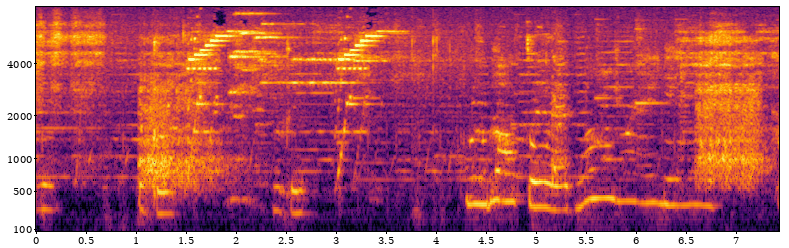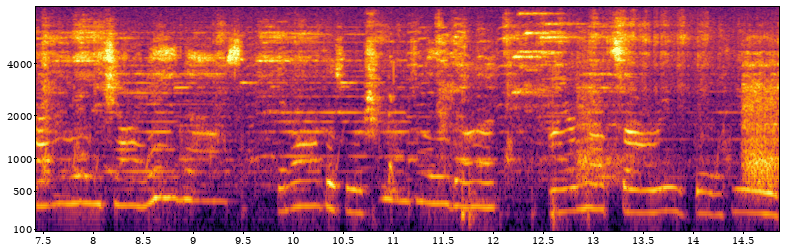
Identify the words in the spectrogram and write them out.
Okay. Okay. Rudolph the red-nosed reindeer had a really shiny nose, and all the sorcerers will die. I am not sorry, but here it goes.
